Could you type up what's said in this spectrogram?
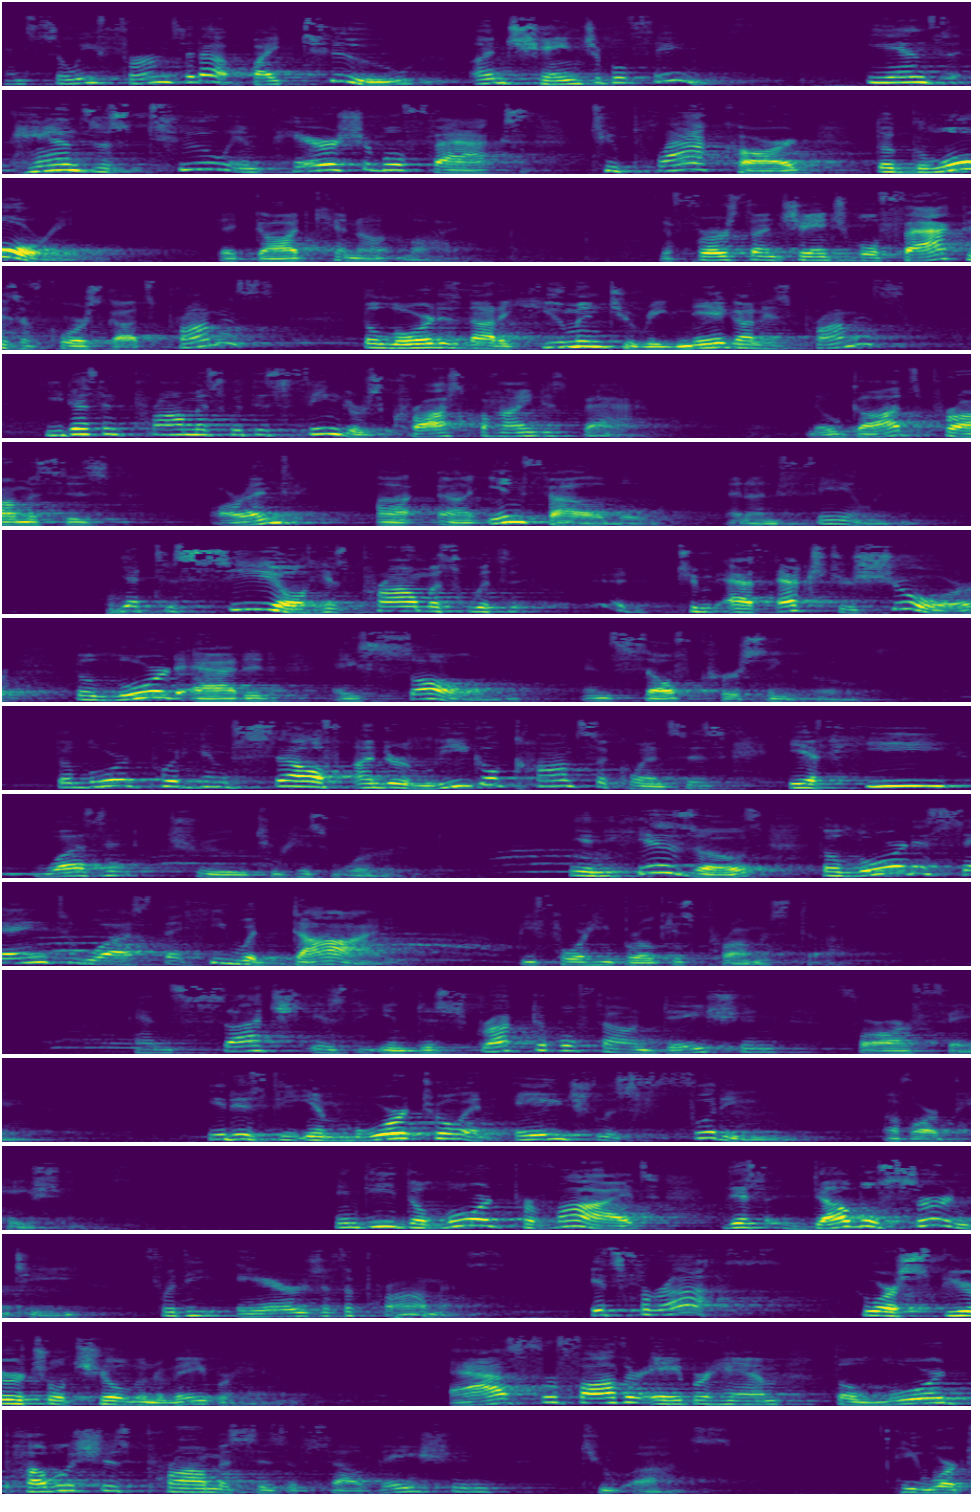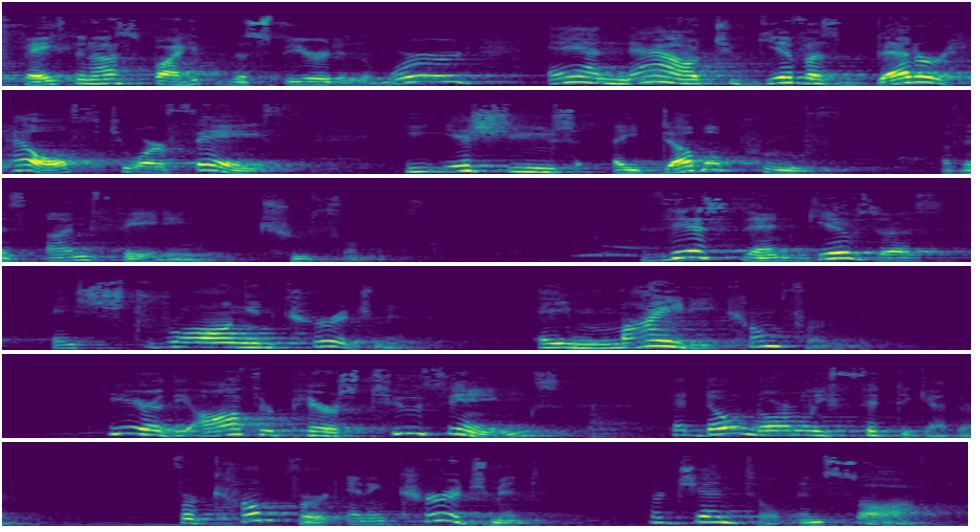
And so he firms it up by two unchangeable things. He hands, hands us two imperishable facts to placard the glory that God cannot lie. The first unchangeable fact is, of course, God's promise. The Lord is not a human to renege on his promise. He doesn't promise with his fingers crossed behind his back. No, God's promises are un, uh, uh, infallible and unfailing. Yet to seal his promise with, to, as extra sure, the Lord added a solemn and self-cursing oath the Lord put himself under legal consequences if he wasn't true to his word. In his oath, the Lord is saying to us that he would die before he broke his promise to us. And such is the indestructible foundation for our faith. It is the immortal and ageless footing of our patience. Indeed, the Lord provides this double certainty for the heirs of the promise. It's for us who are spiritual children of Abraham. As for Father Abraham, the Lord publishes promises of salvation to us. He worked faith in us by the Spirit and the Word, and now to give us better health to our faith, he issues a double proof of his unfading truthfulness. This then gives us a strong encouragement, a mighty comfort. Here, the author pairs two things that don't normally fit together. For comfort and encouragement are gentle and soft.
